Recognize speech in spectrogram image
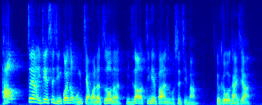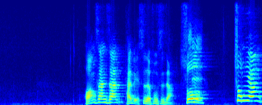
好，这样一件事情，观众我们讲完了之后呢，你知道今天发生什么事情吗？给各位看一下，黄珊珊，台北市的副市长说。中央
